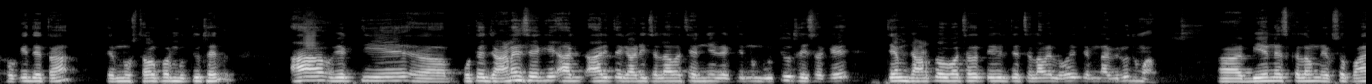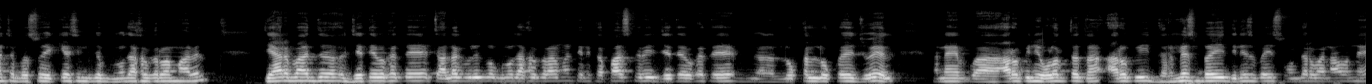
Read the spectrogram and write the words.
ઠોકી દેતા, તેમનું સ્થળ પર મૃત્યુ થયેલ. આ વ્યક્તિએ પોતે જાણે છે કે આ આ રીતે ગાડી ચલાવવાથી અન્ય વ્યક્તિનું મૃત્યુ થઈ શકે તેમ જાણતો હોવા છતાં તેવી રીતે ચલાવેલ હોય તેમના વિરુદ્ધમાં. બીએનએસ કલમ એકસો પાંચ, બસો એક્યાસી મુજબ ગુનો દાખલ કરવામાં આવેલ. ત્યારબાદ જે તે વખતે ચાલક વિરુદ્ધમાં ગુનો દાખલ કરવામાં તેની તપાસ કરી જે તે વખતે લોકલ લોકોએ જોયેલ અને આરોપીની ઓળખ થતાં આરોપી ધર્મેશભાઈ, દિનેશભાઈ સોંદરવાનાઓને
